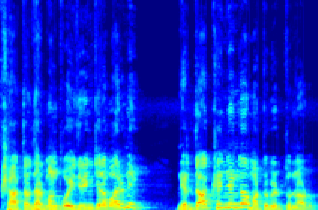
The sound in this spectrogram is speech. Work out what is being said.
క్షాత్రధర్మంతో ఎదిరించిన వారిని నిర్దాక్షిణ్యంగా మట్టుబెడుతున్నాడు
